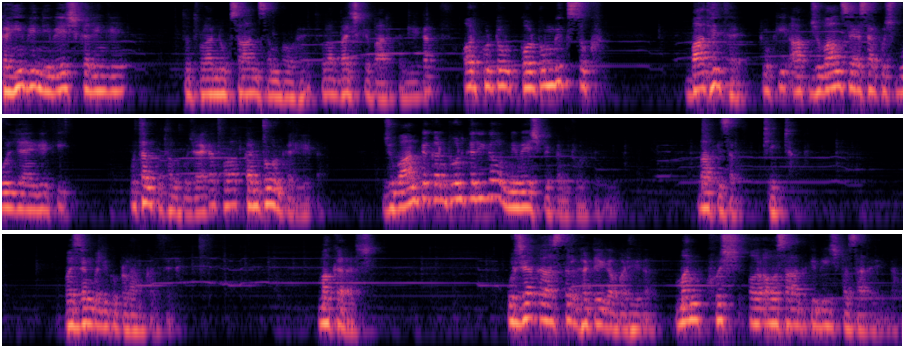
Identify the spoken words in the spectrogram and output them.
कहीं भी निवेश करेंगे तो थोड़ा नुकसान संभव है, थोड़ा बच के पार करिएगा। और कौटुंबिक सुख बाधित है, क्योंकि आप ज़ुबान से ऐसा कुछ बोल जाएँगे कि उथल पुथल हो जाएगा, थोड़ा कंट्रोल करिएगा। ज़ुबान पे कंट्रोल करिएगा और निवेश पे कंट्रोल करिएगा। बाकी सब ठीक ठाक बजरंग बली को प्रणाम करते रहे मकर राशि। ऊर्जा का स्तर घटेगा, बढ़ेगा। मन खुश और अवसाद के बीच फंसा रहेगा।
